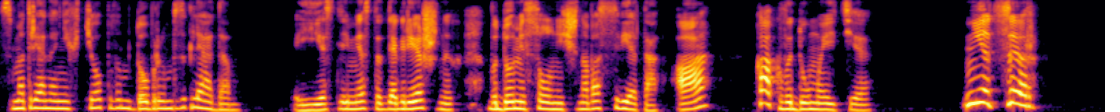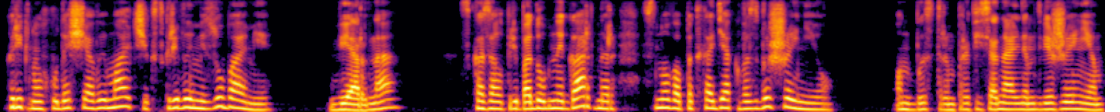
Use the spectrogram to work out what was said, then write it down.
смотря на них теплым добрым взглядом. Есть ли место для грешных в доме солнечного света, а? Как вы думаете?» «Нет, сэр!» — крикнул худощавый мальчик с кривыми зубами. «Верно», — сказал преподобный Гарднер, снова подходя к возвышению. Он быстрым профессиональным движением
